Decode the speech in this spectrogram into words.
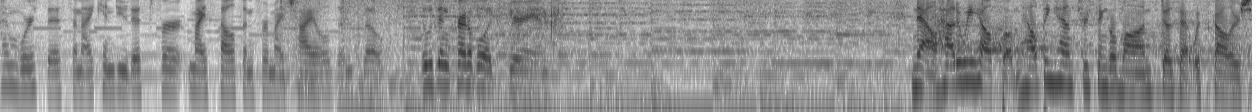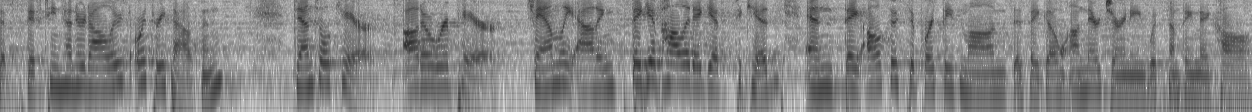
I'm worth this and I can do this for myself and for my child. And so it was an incredible experience. Now, how do we help them? Helping Hands for Single Moms does that with scholarships, $1,500 or 3,000. Dental care, auto repair, family outings. They give holiday gifts to kids, and they also support these moms as they go on their journey with something they call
